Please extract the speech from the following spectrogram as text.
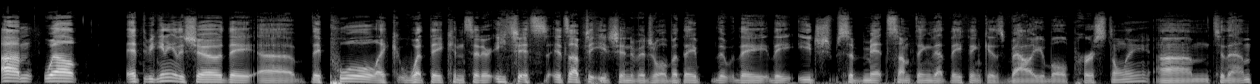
um, well, at the beginning of the show, they uh, they pool like what they consider each. It's it's up to each individual, but they they they each submit something that they think is valuable personally um, to them,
